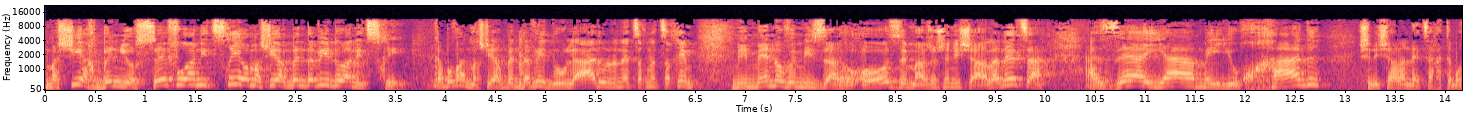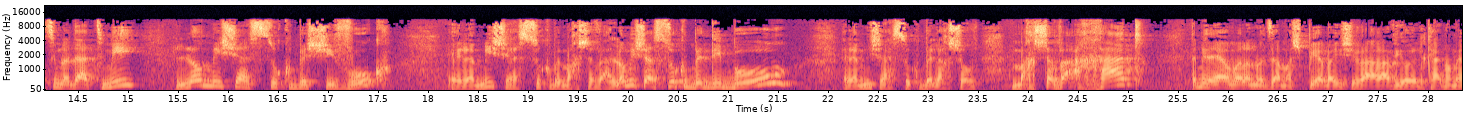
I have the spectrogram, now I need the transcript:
משיח בן יוסף הוא הנצחי או משיח בן דוד הוא הנצחי? כמובן, משיח בן דוד הוא לעד ולנצח נצחים. ממנו ומזרעו זה משהו שנשאר לנצח. אז זה היה המיוחד שנשאר לנצח. אתם רוצים לדעת מי? לא מי שעסוק בשיווק, אלא מי שעסוק במחשבה. לא מי שעסוק בדיבור, אלא מי שעסוק בלחשוב. מחשבה אחת, תמיד היה אומר לנו את זה המשפיע בישיבה, הרב יואל כאן, אומר,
